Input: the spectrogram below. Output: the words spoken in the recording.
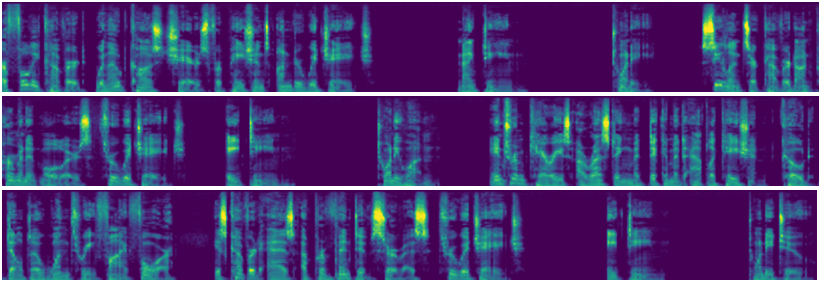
are fully covered without cost shares for patients under which age? 19. 20. Sealants are covered on permanent molars through which age? 18. 21. Interim caries arresting medicament application, code Delta 1354, is covered as a preventive service through which age? 18. 22.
